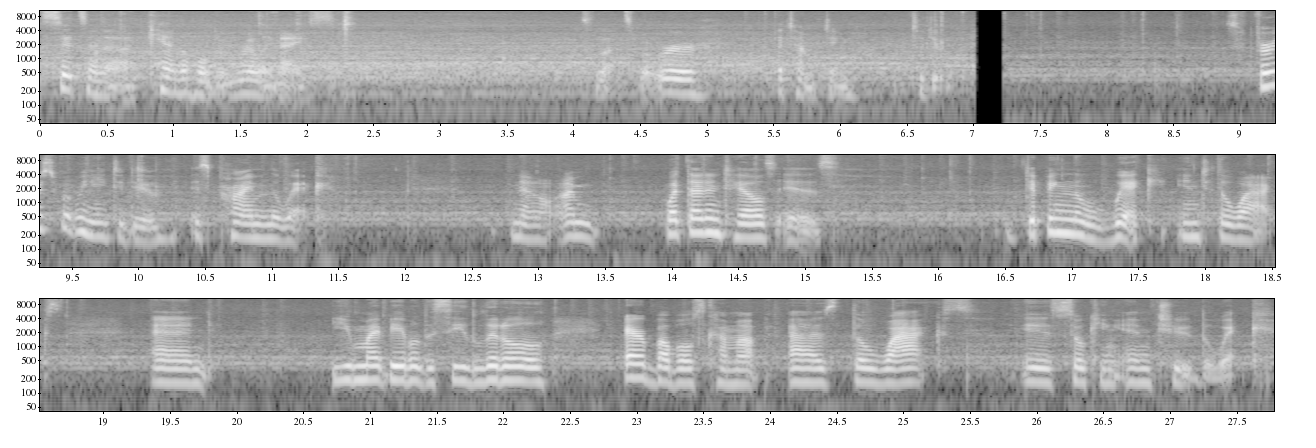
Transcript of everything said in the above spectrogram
sits in a candle holder really nice. So that's what we're attempting to do. So first what we need to do is prime the wick. Now I'm what that entails is dipping the wick into the wax and you might be able to see little air bubbles come up as the wax is soaking into the wick.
